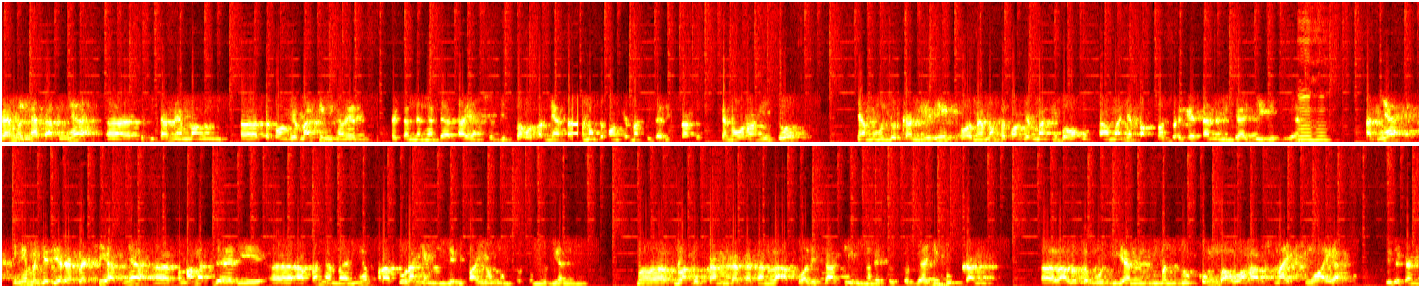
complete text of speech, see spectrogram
saya melihat artinya uh, ketika memang uh, terkonfirmasi misalnya berkaitan dengan data yang sedikit oh ternyata memang terkonfirmasi dari 100 sekian orang itu yang mengundurkan diri oh memang terkonfirmasi bahwa utamanya faktor berkaitan dengan gaji gitu ya. Mm -hmm. Artinya ini menjadi refleksi artinya uh, semangat dari uh, apa namanya peraturan yang menjadi payung untuk kemudian melakukan katakanlah aktualisasi mengenai struktur gaji bukan Eh, lalu kemudian mendukung bahwa harus naik semua ya. Itu kan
